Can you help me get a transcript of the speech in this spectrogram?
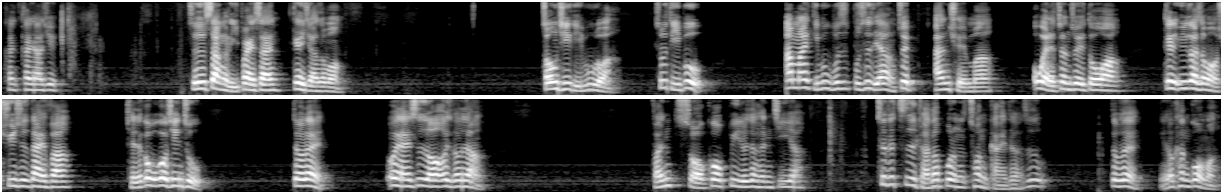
看看下去。这是上个礼拜三跟你讲什么？中期底部嘛，是不是底部？啊，买底部不是不是怎样最安全吗？未来赚最多啊！跟你预告什么？蓄势待发，写的够不够清楚？对不对？未来是哦，而且都这样，反走过必留下痕迹啊！这个字卡都不能篡改的，这是对不对？你都看过吗？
